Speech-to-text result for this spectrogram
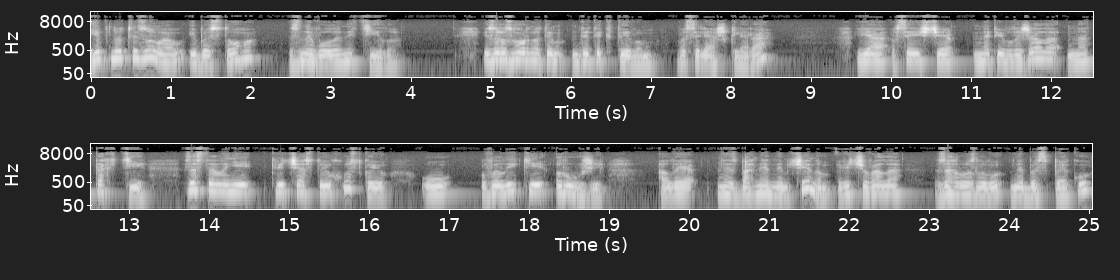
гіпнотизував і без того зневолене тіло. Із розгорнутим детективом Василя Шкляра я все ще напівлежала на тахті, застеленій квітчастою хусткою у великій ружі, але незбагненним чином відчувала загрозливу небезпеку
